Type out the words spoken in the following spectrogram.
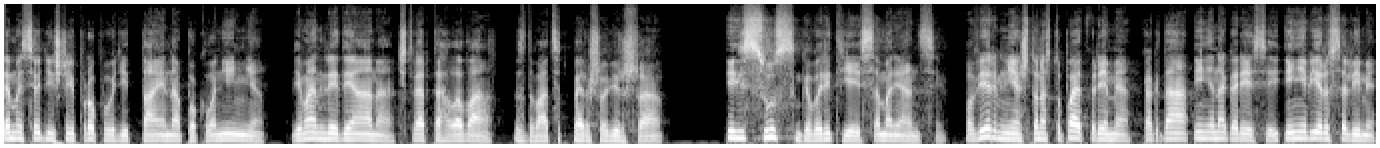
Тема сьогоднішньої проповіді Тайна поклоніння. Євангеліє Діана, 4 глава, з 21 вірша. Иисус говорит ей, самарянці, «Поверь мне, что наступает время, когда и не на горе сей, и не в Иерусалиме,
